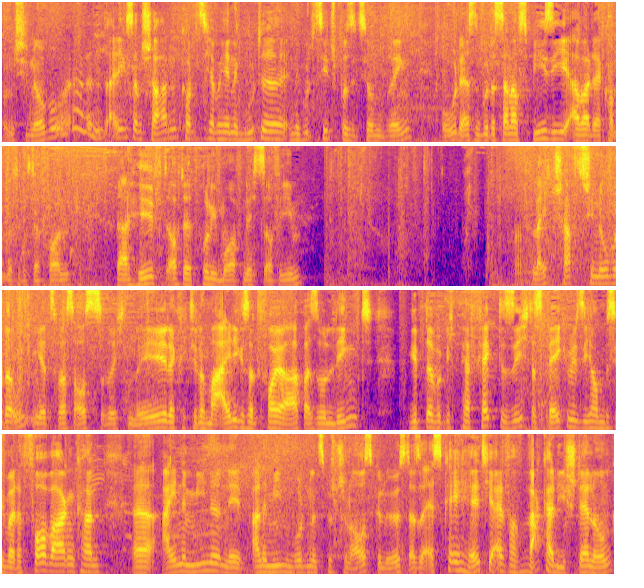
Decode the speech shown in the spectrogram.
Und Shinobu, ja, der nimmt einiges an Schaden, konnte sich aber hier eine gute, eine gute Siege-Position bringen. Oh, da ist ein guter Stun auf Speezy, aber der kommt natürlich davon. Da hilft auch der Polymorph nichts auf ihm. Vielleicht schafft Shinobu da unten jetzt was auszurichten. Nee, der kriegt hier nochmal einiges an Feuer ab. Also Linked gibt da wirklich perfekte Sicht, dass Bakery sich auch ein bisschen weiter vorwagen kann. Äh, eine Mine, nee, alle Minen wurden inzwischen schon ausgelöst. Also SK hält hier einfach wacker die Stellung.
